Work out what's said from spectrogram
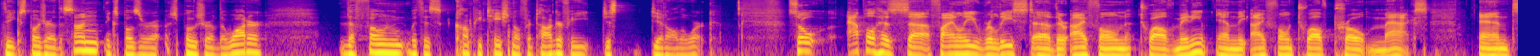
the exposure of the sun, exposure exposure of the water. The phone with this computational photography just did all the work. So Apple has uh, finally released uh, their iPhone 12 mini and the iPhone 12 Pro Max. And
